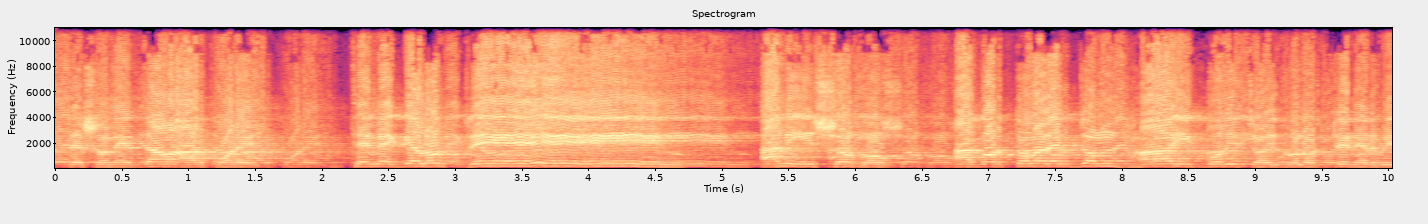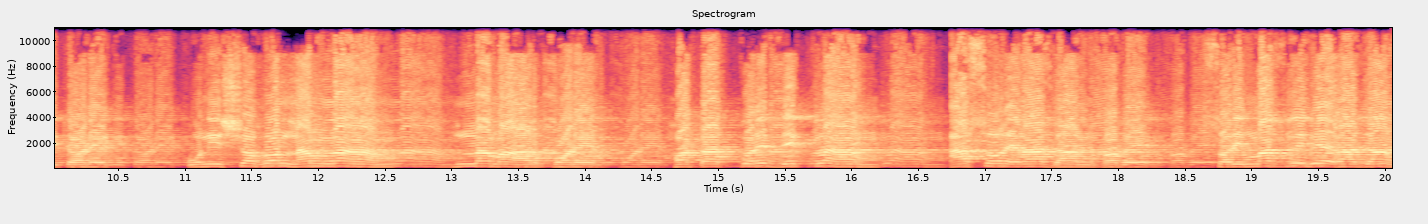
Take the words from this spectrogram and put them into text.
স্টেশনে যাওয়ার পরে থেমে গেল ট্রেন। আমি সহ আগরতলার একজন ভাই পরিচয় হলো ট্রেনের ভিতরে। উনি সহ নামলাম। নামার পরে হঠাৎ করে দেখলাম আসরের আজান হবে। সরি, মাগরিবের আজান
